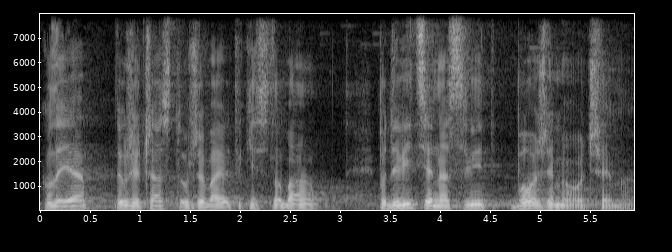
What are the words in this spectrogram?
Коли я дуже часто вживаю такі слова, подивіться на світ Божими очима,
